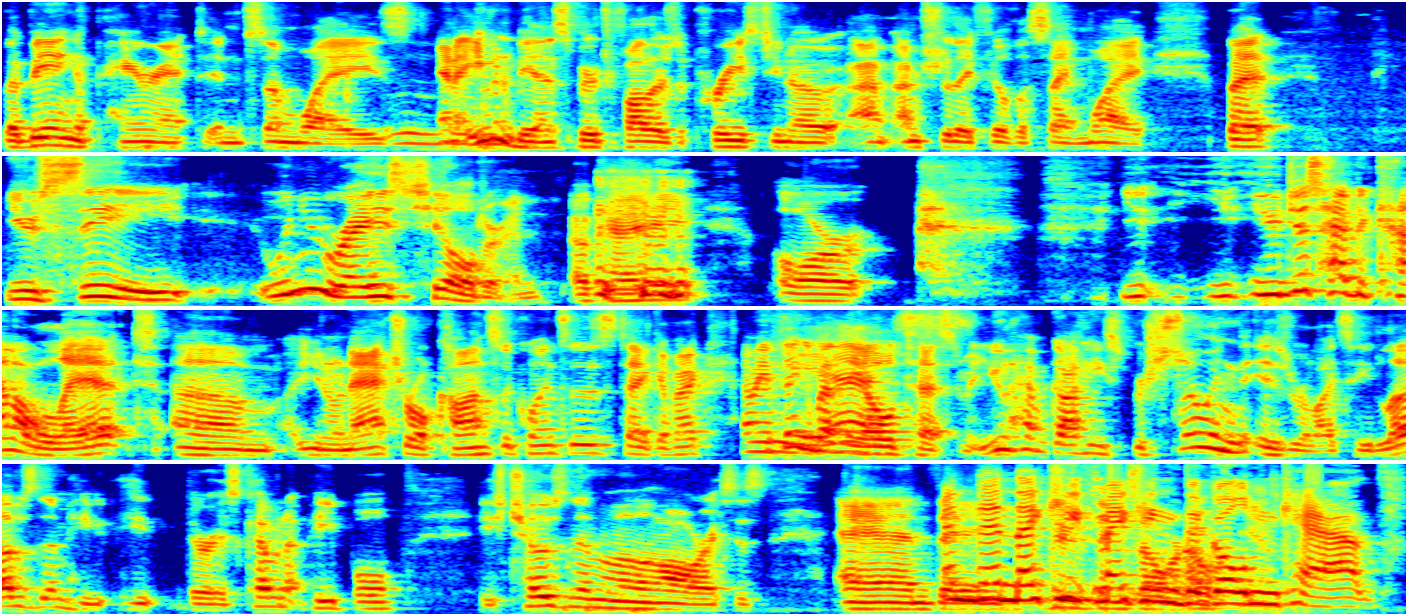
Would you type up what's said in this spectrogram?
but being a parent in some ways, and Mhm. even being a spiritual father as a priest, you know, I'm, I'm sure they feel the same way. But you see, when you raise children, okay, or you, you you just have to kind of let um, you know natural consequences take effect. I mean, think about the Old Testament. You have God; He's pursuing the Israelites. He loves them. He, he they're His covenant people. He's chosen them among all races, and and then they keep making the golden again. calf.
